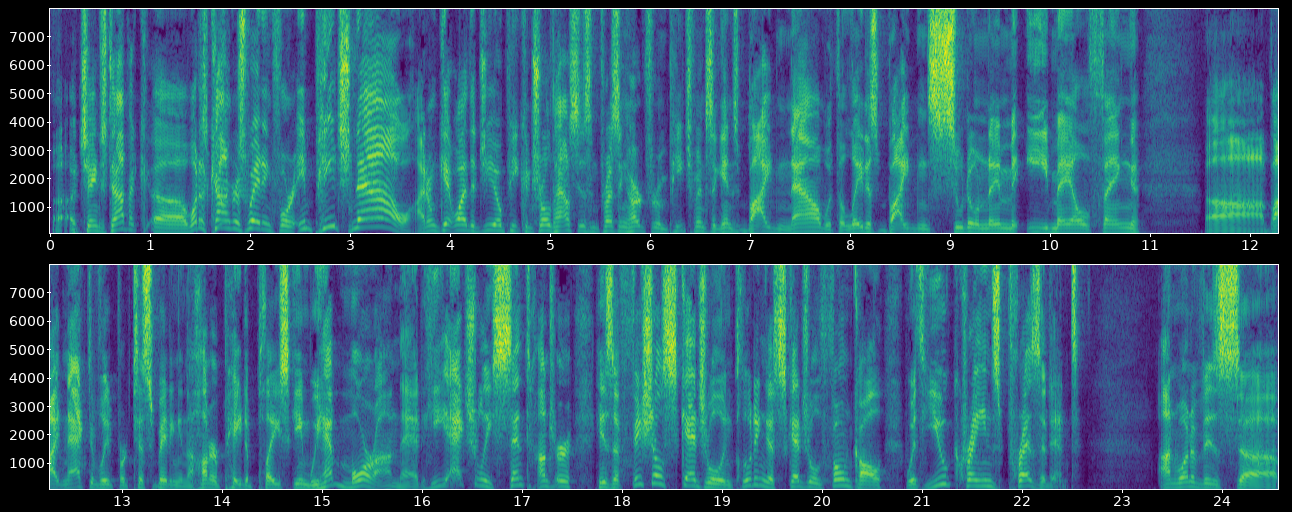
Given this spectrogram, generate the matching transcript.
Uh, change topic. Uh, what is Congress waiting for? Impeach now. I don't get why the GOP controlled House isn't pressing hard for impeachments against Biden now with the latest Biden pseudonym email thing. Uh, Biden actively participating in the Hunter pay to play scheme. We have more on that. He actually sent Hunter his official schedule, including a scheduled phone call with Ukraine's president on one of his uh,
